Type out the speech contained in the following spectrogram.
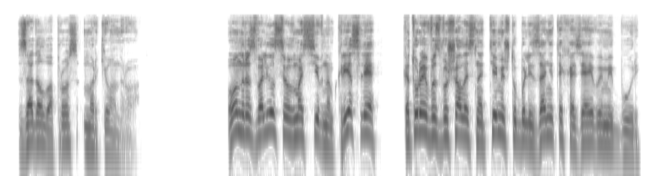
— задал вопрос Маркион Ро. Он развалился в массивном кресле которая возвышалась над теми, что были заняты хозяевами бурь,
